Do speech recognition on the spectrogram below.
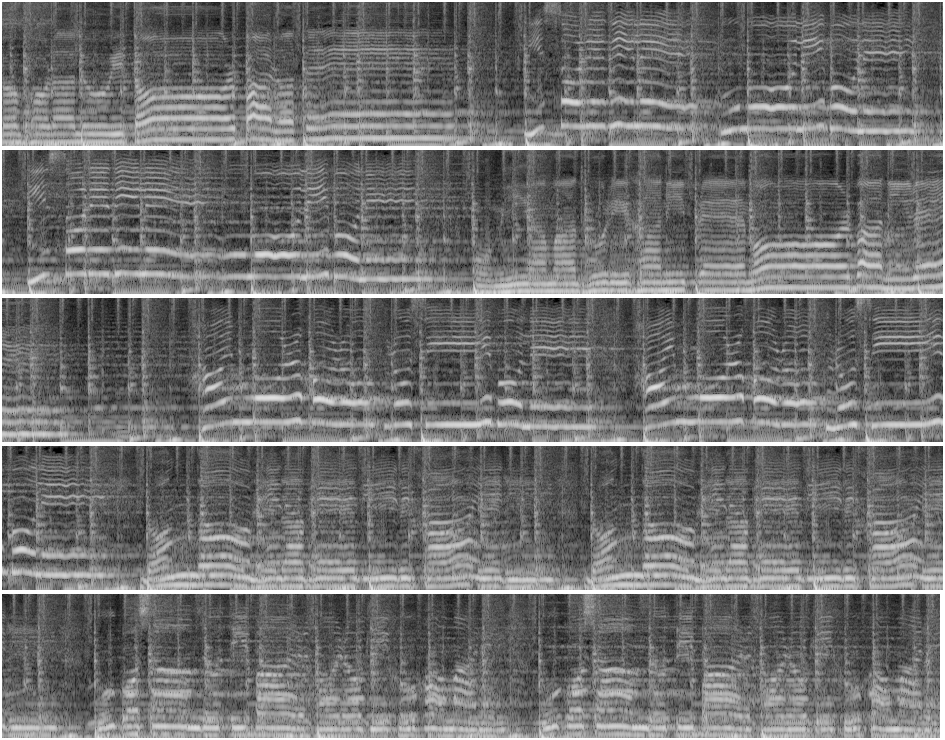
ভৰালৈ তৰ পাৰতে। মাধুৰী সানি প্ৰেমৰ বাণীৰে উপচাম জ্যোতি পাৰ সৰগী সুসমাৰে উপচাম জ্যোতি পাৰ সৰগী সুসমাৰে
